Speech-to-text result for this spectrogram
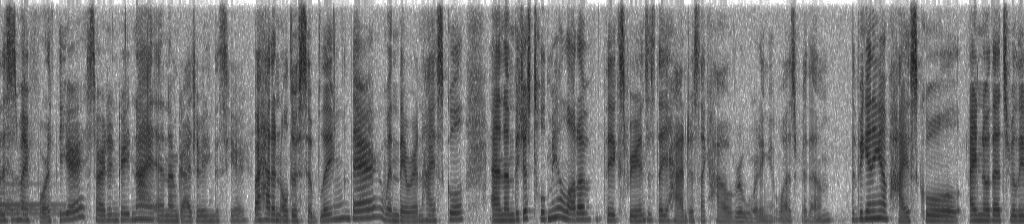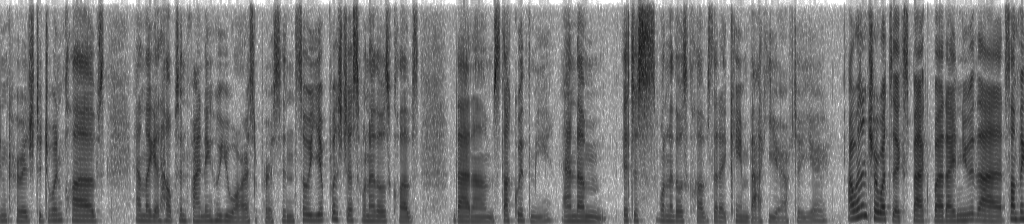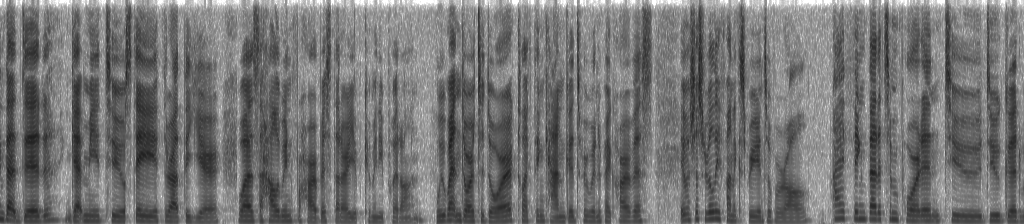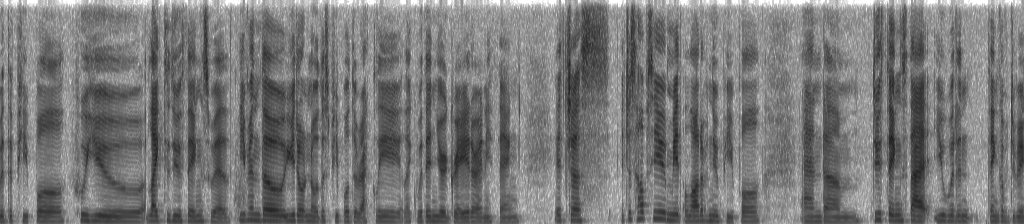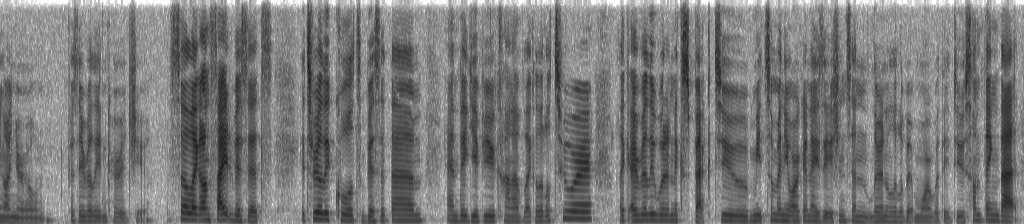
Uh, this is my fourth year, started in grade nine, and I'm graduating this year. I had an older sibling there when they were in high school, and um, they just told me a lot of the experiences they had, just like how rewarding it was for them. The beginning of high school, I know that's really encouraged to join clubs, and like it helps in finding who you are as a person. So YIP was just one of those clubs that um, stuck with me, and um, it's just one of those clubs that I came back year after year. I wasn't sure what to expect, but I knew that something that did get me to stay throughout the year was a Halloween for Harvest that our YIP committee put on. We went door to door collecting canned goods for Winnipeg Harvest. It was just a really fun experience overall. I think that it's important to do good with the people who you like to do things with, even though you don't know those people directly, like within your grade or anything. It just it just helps you meet a lot of new people and um, do things that you wouldn't think of doing on your own because they really encourage you. So, like on site visits, it's really cool to visit them and they give you kind of like a little tour. Like, I really wouldn't expect to meet so many organizations and learn a little bit more what they do. Something that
